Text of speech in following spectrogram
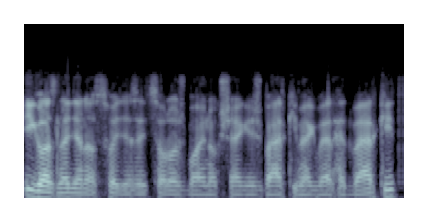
igaz legyen az, hogy ez egy szoros bajnokság, és bárki megverhet bárkit.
